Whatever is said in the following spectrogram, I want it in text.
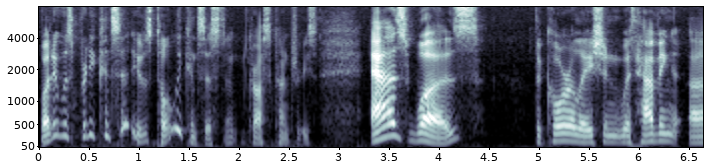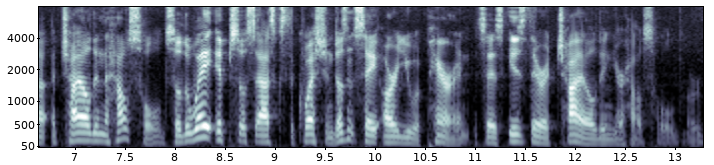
but it was pretty consistent. It was totally consistent across countries, as was the correlation with having a child in the household. So the way Ipsos asks the question doesn't say, "Are you a parent?" It says, "Is there a child in your household?" or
